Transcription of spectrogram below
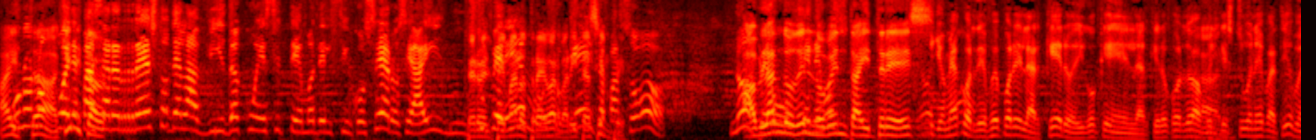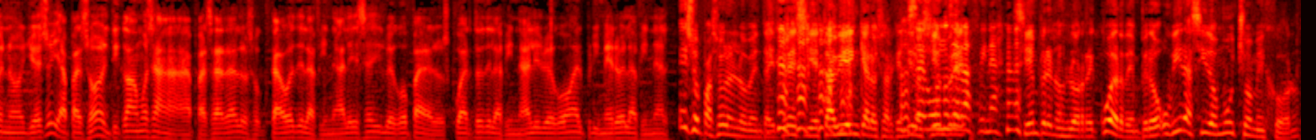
Marina. Uno está. no puede pasar el resto de la vida con ese tema del 5-0. O sea, ahí Pero el tema lo trae Barbarita ok, ya siempre. pasó. No, Hablando del tenemos- 93. No, yo me acordé fue por el arquero, digo que el arquero Córdoba fue el que estuvo en el partido, bueno, yo eso ya pasó, ahorita vamos a, a pasar a los octavos de la final esa y luego para los cuartos de la final y luego al primero de la final. Eso pasó en el 93 y está bien que a los argentinos Los siempre, de la final. siempre nos lo recuerden, pero hubiera sido mucho mejor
